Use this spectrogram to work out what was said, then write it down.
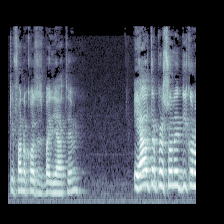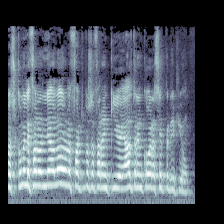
che fanno cose sbagliate e altre persone dicono siccome le fanno loro le posso fare anch'io e altre ancora sempre di più.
